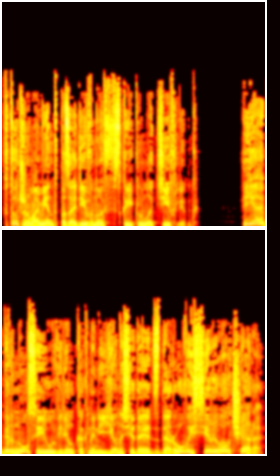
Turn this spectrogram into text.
В тот же момент позади вновь вскрикнула Тифлинг, я обернулся и увидел, как на нее наседает здоровый серый волчара.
